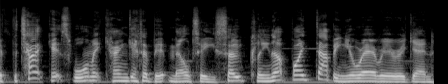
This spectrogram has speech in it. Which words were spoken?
If the tack gets warm it can get a bit melty, so clean up by dabbing your area again.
